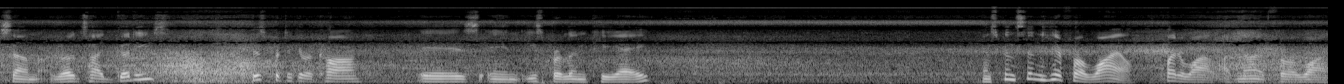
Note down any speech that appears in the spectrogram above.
some roadside goodies. This particular car is in East Berlin, PA. And it's been sitting here for a while, quite a while. I've known it for a while.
